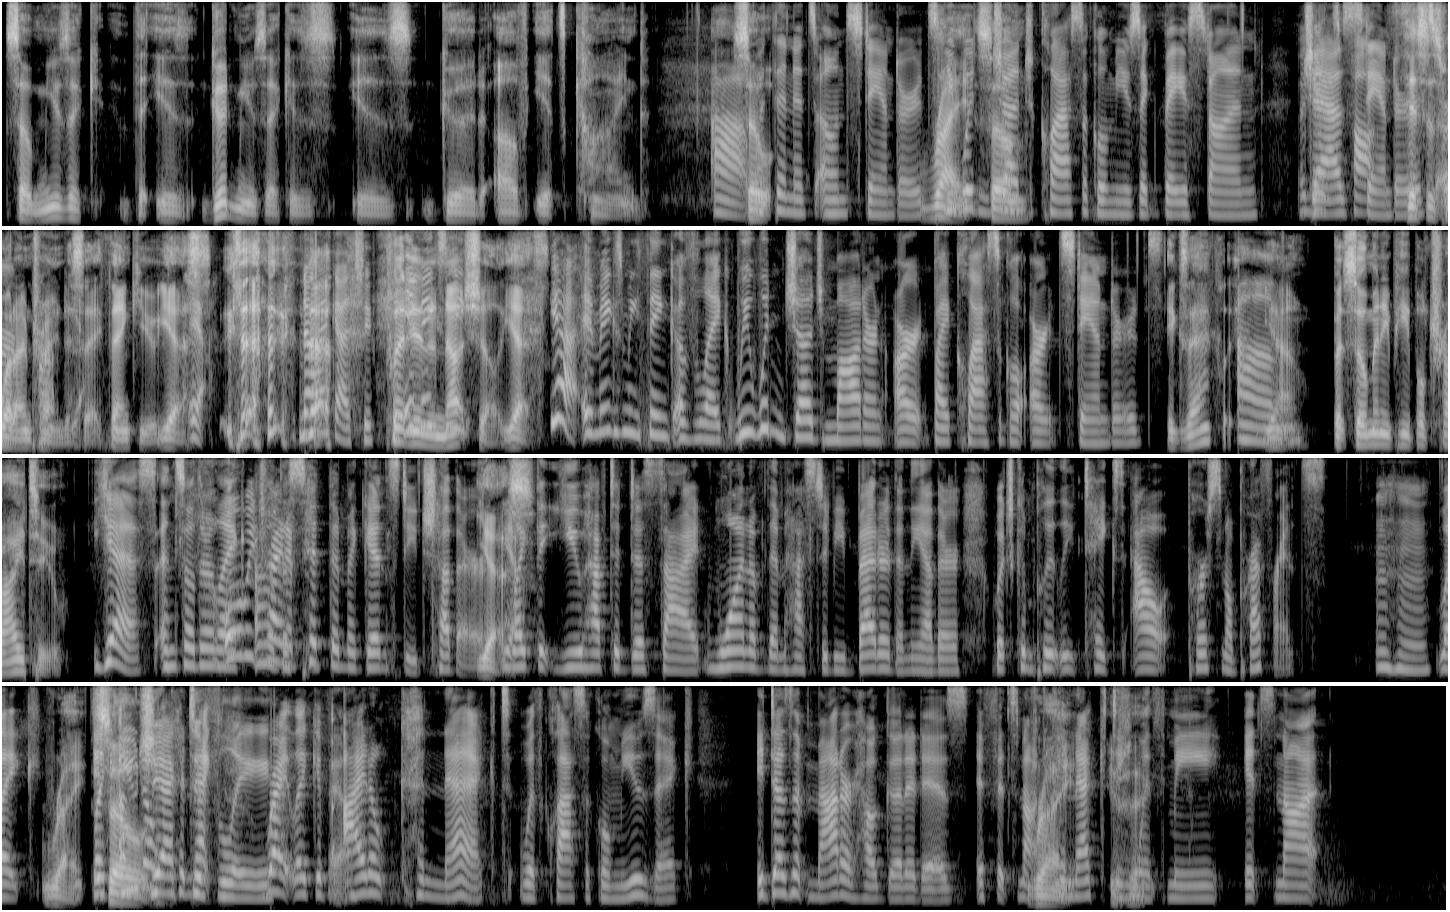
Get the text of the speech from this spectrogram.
so music that is good music is is good of its kind. Ah, So- within its own standards. Right, You wouldn't so- judge classical music based on jazz standards. This is what I'm pop- trying to yeah. say. Thank you. Yes. Yeah. No, I got you. Put It it in a makes me- nutshell. Yes. Yeah, it makes me think of like we wouldn't judge modern art by classical art standards. Exactly. Um, yeah. But so many people try to. Yes, and so they're like, or we oh, try this- to pit them against each other. Yes. Like that you have to decide one of them has to be better than the other, which completely takes out personal preference. Mm-hmm. Like, Right. like So- Objectively, connect- right? Like if I don't connect with classical music, it doesn't matter how good it is. If it's not Right. connecting it- with me, it's not.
